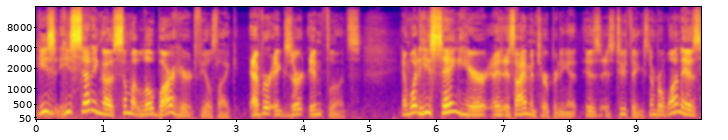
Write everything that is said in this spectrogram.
he's he's setting a somewhat low bar here. It feels like ever exert influence, and what he's saying here, as I'm interpreting it, is is two things. Number one is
